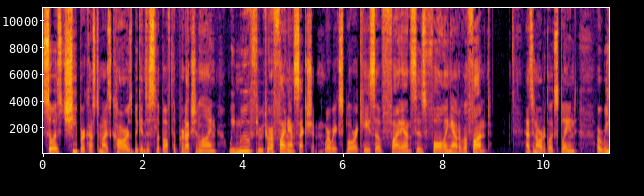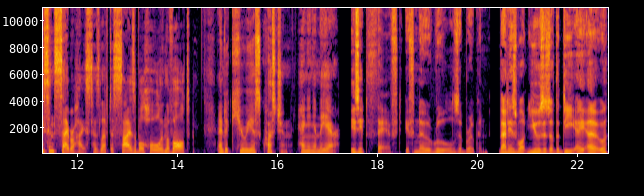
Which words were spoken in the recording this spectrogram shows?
So, as cheaper customized cars begin to slip off the production line, we move through to our finance section, where we explore a case of finances falling out of a fund. As an article explained, a recent cyber heist has left a sizable hole in the vault and a curious question hanging in the air. Is it theft if no rules are broken? That is what users of the DAO,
